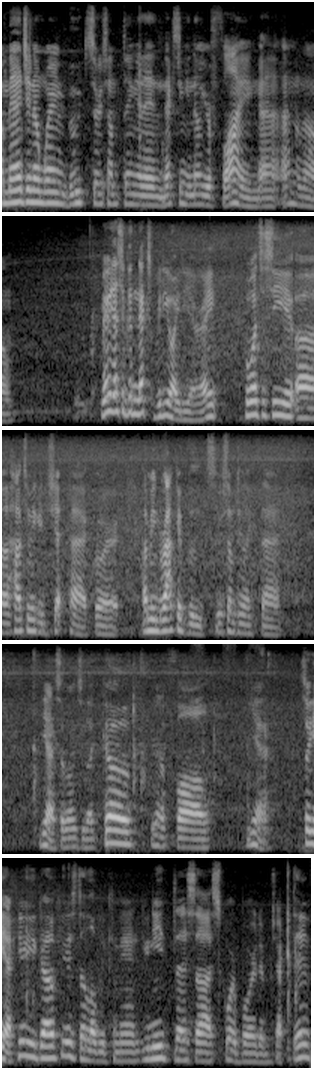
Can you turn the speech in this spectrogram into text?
imagine I'm wearing boots or something and then next thing you know you're flying uh, I don't know maybe that's a good next video idea right who wants to see uh, how to make a jetpack or I mean rocket boots or something like that yeah, so once you let go, you're gonna fall. Yeah. So yeah, here you go. Here's the lovely command. You need this uh, scoreboard objective.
